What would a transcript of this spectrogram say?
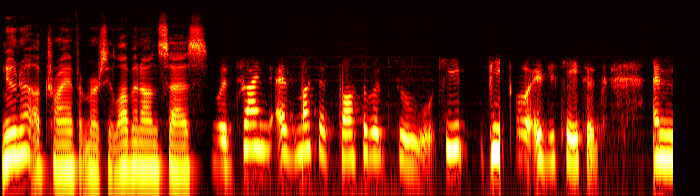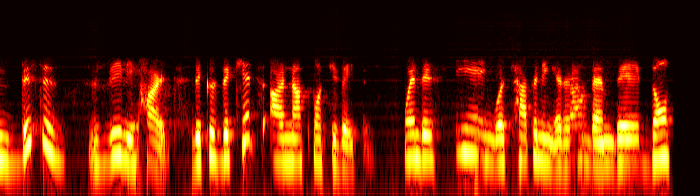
Nuna of Triumphant Mercy Lebanon says We're trying as much as possible to keep people educated. And this is really hard because the kids are not motivated. When they're seeing what's happening around them, they don't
